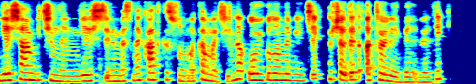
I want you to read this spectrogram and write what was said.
yaşam biçimlerinin geliştirilmesine katkı sunmak amacıyla uygulanabilecek 3 adet atölye belirledik.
